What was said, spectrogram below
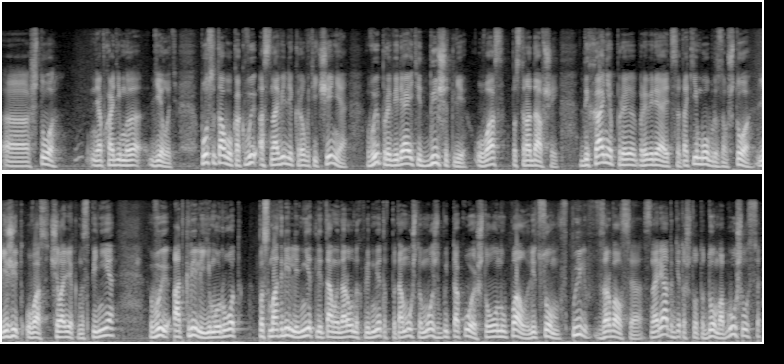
э, что необходимо делать? После того, как вы остановили кровотечение, вы проверяете, дышит ли у вас пострадавший. Дыхание проверяется таким образом, что лежит у вас человек на спине, вы открыли ему рот, посмотрели, нет ли там инородных предметов, потому что может быть такое, что он упал лицом в пыль, взорвался снаряд, где-то что-то, дом обрушился,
